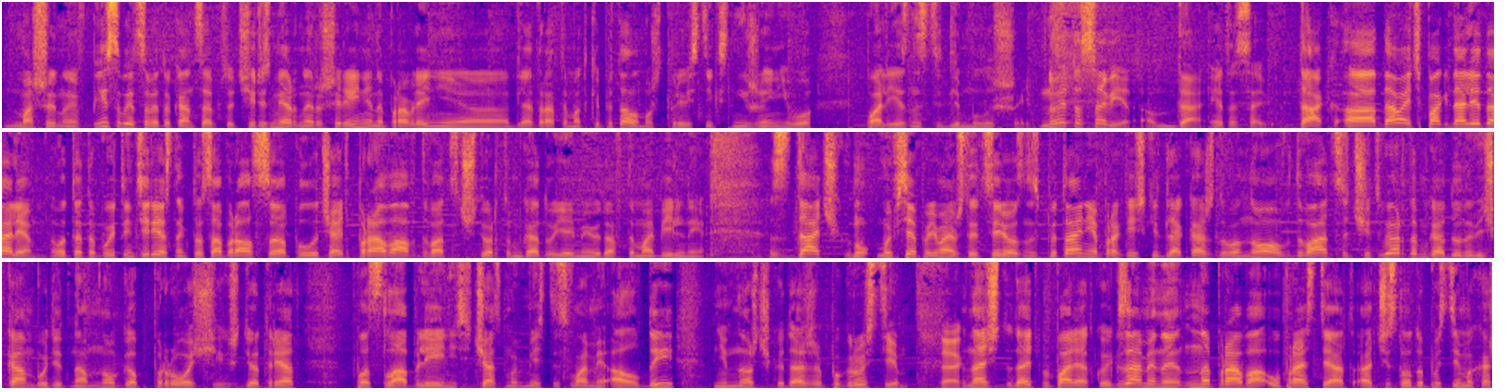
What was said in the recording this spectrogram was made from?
машины вписывается в эту концепцию, чрезмерное расширение направлений э, для траты маткапитала может привести к снижению его полезности для малышей. Но это совет. Да, это совет. Так, а, давайте погнали далее. Вот это будет интересно, кто собрался получать права в 2024 году, я имею в виду автомобильные. Сдач, ну, мы все понимаем, что это серьезное испытание практически для каждого, но в 2024 году новичкам будет намного проще. Их ждет ряд послаблений. Сейчас мы вместе с вами, Алды, немножечко даже погрустим. Так. Значит, давайте по порядку. Экзамены на права упростят, а число допустимых ошибок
